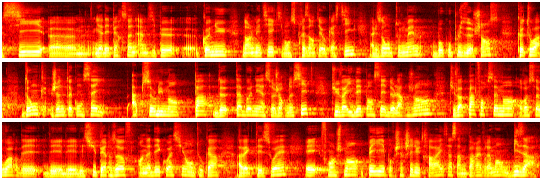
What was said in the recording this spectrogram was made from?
si il y a des personnes un petit peu connues dans le métier qui vont se présenter au casting, elles ont tout de même beaucoup plus de chances que toi. Donc je ne te conseille absolument pas de t'abonner à ce genre de site. Tu vas y dépenser de l'argent, tu ne vas pas forcément recevoir des, des, super offres en adéquation en tout cas avec tes souhaits et franchement payer pour chercher du travail, ça, ça me paraît vraiment bizarre.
